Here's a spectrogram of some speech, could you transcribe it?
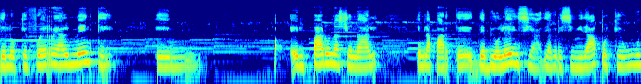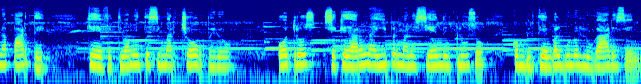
de lo que fue realmente em, el paro nacional en la parte de violencia, de agresividad, porque hubo una parte que efectivamente sí marchó, pero otros se quedaron ahí permaneciendo, incluso convirtiendo algunos lugares en,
